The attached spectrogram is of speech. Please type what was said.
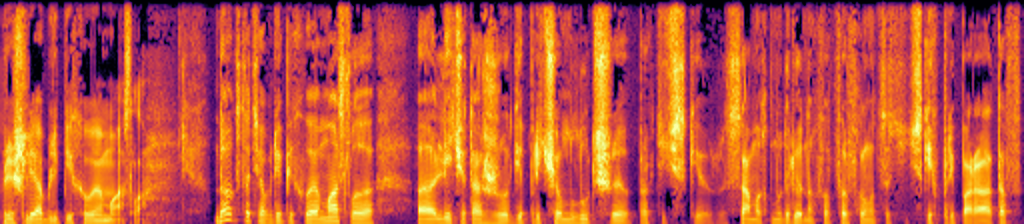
пришли облепиховое масло. Да, кстати, облепиховое масло а, лечит ожоги, причем лучше практически самых мудреных фармацевтических препаратов.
